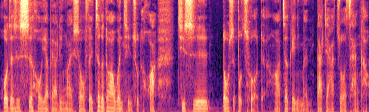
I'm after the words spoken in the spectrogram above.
或者是事后要不要另外收费，这个都要问清楚的话，其实都是不错的啊，这给你们大家做参考。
